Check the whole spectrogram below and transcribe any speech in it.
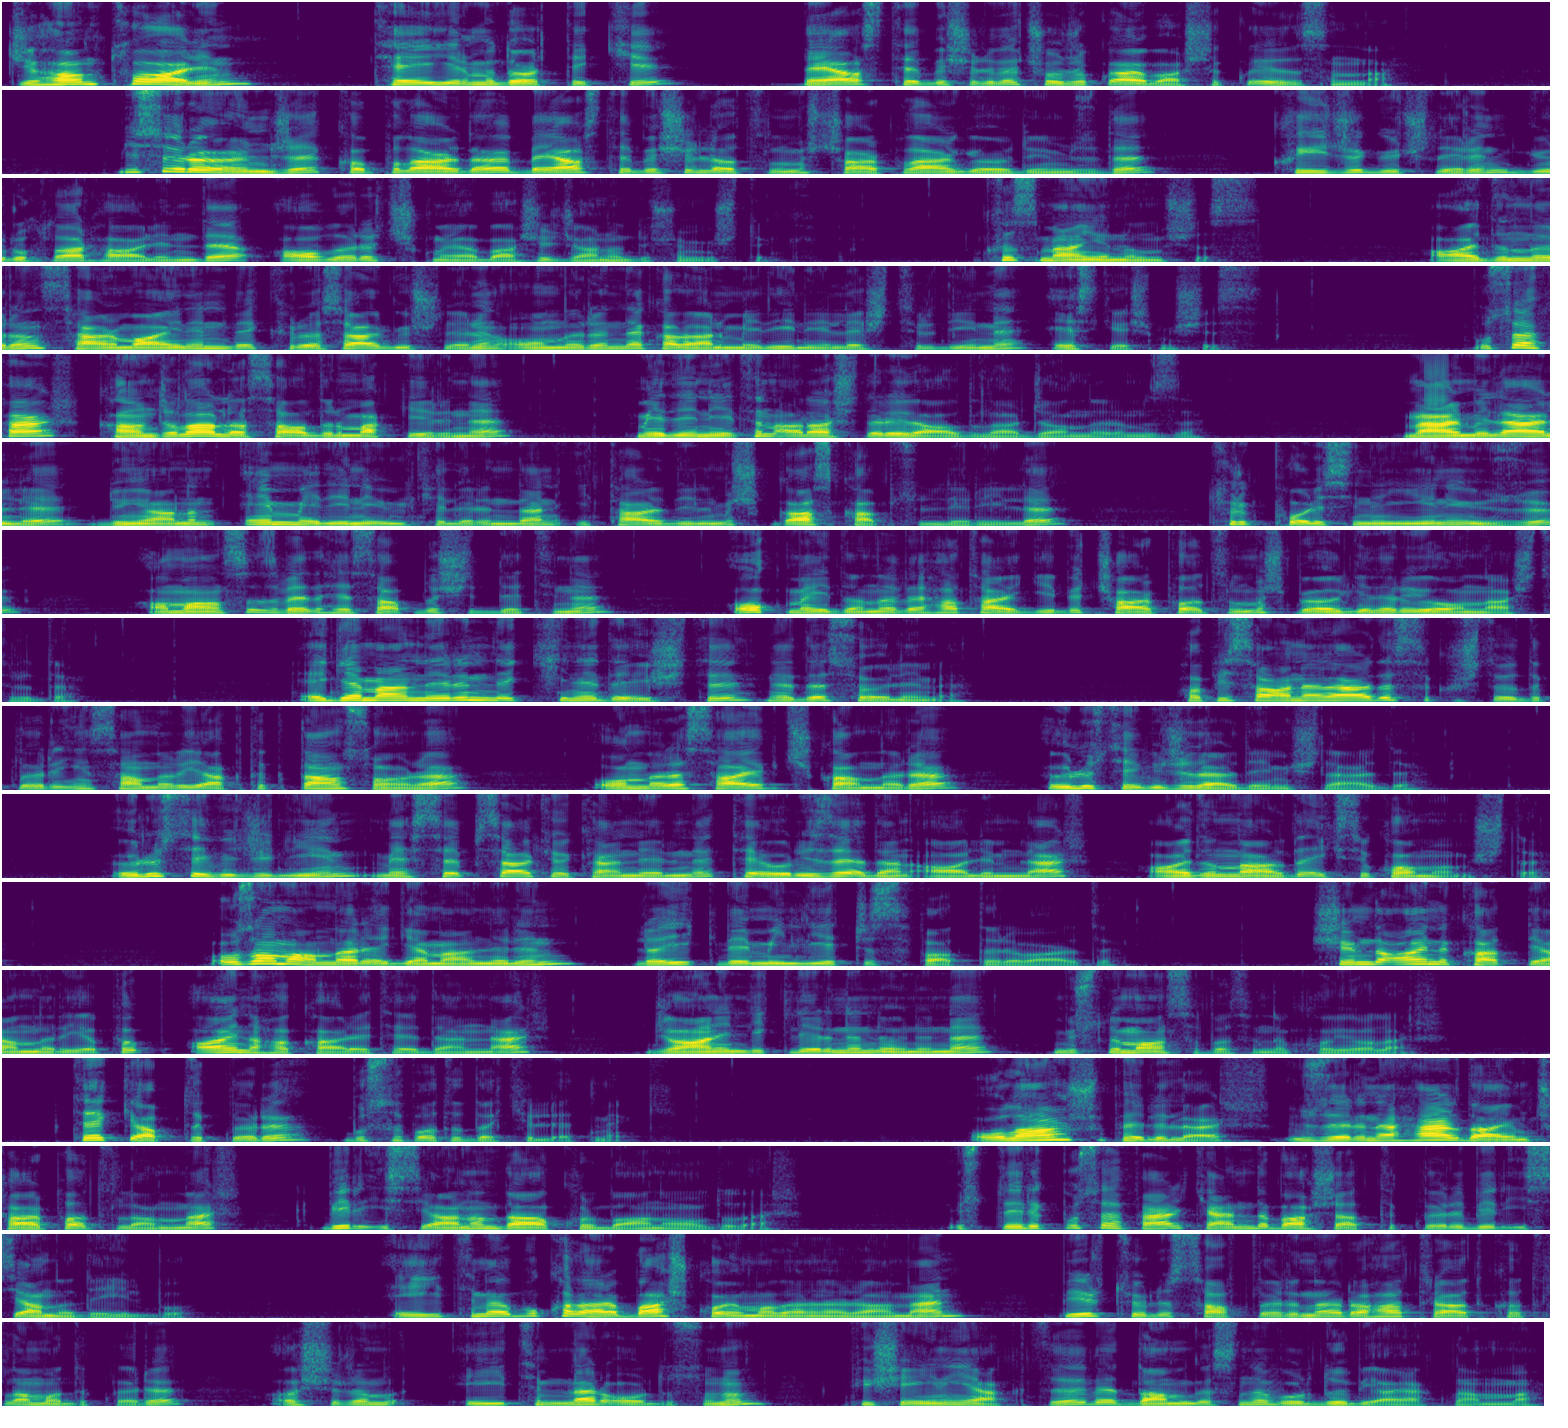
Cihan Tuğal'in T24'teki Beyaz Tebeşir ve Çocuklar başlıklı yazısından. Bir süre önce kapılarda beyaz tebeşirle atılmış çarpılar gördüğümüzde kıyıcı güçlerin güruhlar halinde avlara çıkmaya başlayacağını düşünmüştük. Kısmen yanılmışız. Aydınların, sermayenin ve küresel güçlerin onları ne kadar medenileştirdiğini es geçmişiz. Bu sefer kancalarla saldırmak yerine medeniyetin araçlarıyla aldılar canlarımızı. Mermilerle dünyanın en medeni ülkelerinden ithal edilmiş gaz kapsülleriyle Türk polisinin yeni yüzü amansız ve de hesaplı şiddetini Ok Meydanı ve Hatay gibi çarpı atılmış bölgelere yoğunlaştırdı. Egemenlerin ne kine değişti ne de söylemi. Hapishanelerde sıkıştırdıkları insanları yaktıktan sonra onlara sahip çıkanlara ölü seviciler demişlerdi. Ölü seviciliğin mezhepsel kökenlerini teorize eden alimler, aydınlar da eksik olmamıştı. O zamanlar egemenlerin laik ve milliyetçi sıfatları vardı. Şimdi aynı katliamları yapıp aynı hakareti edenler caniliklerinin önüne Müslüman sıfatını koyuyorlar. Tek yaptıkları bu sıfatı da kirletmek. Olağan şüpheliler, üzerine her daim çarpı atılanlar bir isyanın daha kurbanı oldular. Üstelik bu sefer kendi başlattıkları bir isyan da değil bu. Eğitime bu kadar baş koymalarına rağmen bir türlü saflarına rahat rahat katılamadıkları aşırı eğitimler ordusunun fişeğini yaktığı ve damgasını vurduğu bir ayaklanma.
